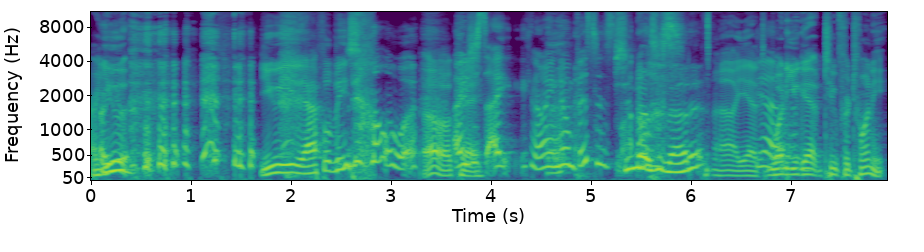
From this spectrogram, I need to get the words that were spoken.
Are, Are you you- you eat Applebee's? no, Oh, okay. I just I you know I know business. She knows models. about it. Oh yeah. Yeah. What do you get two for twenty?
